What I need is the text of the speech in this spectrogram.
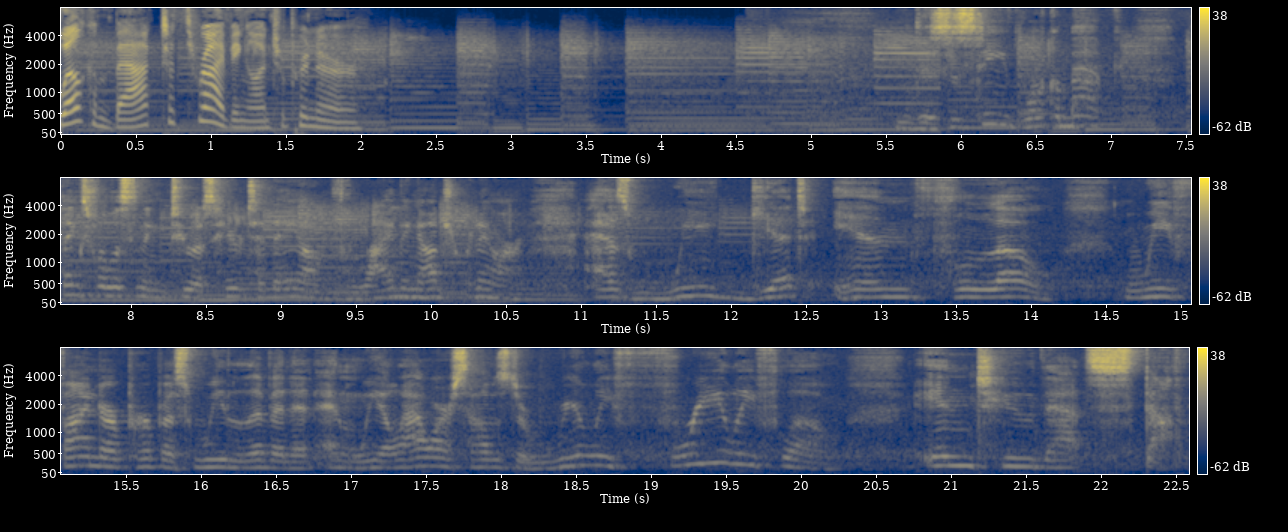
Welcome back to Thriving Entrepreneur. This is Steve. Welcome back. Thanks for listening to us here today on Thriving Entrepreneur as we get in flow. We find our purpose, we live in it, and we allow ourselves to really freely flow into that stuff,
